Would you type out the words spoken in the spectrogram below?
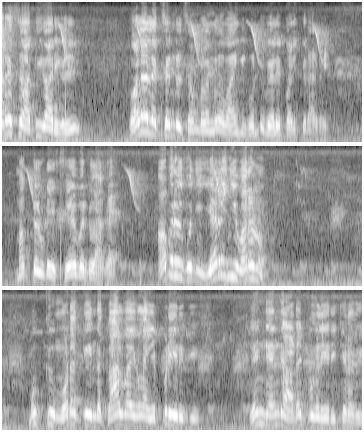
அரசு அதிகாரிகள் பல லட்சங்கள் சம்பளங்களை வாங்கி கொண்டு வேலை பார்க்கிறார்கள். மக்களுடைய சேவர்களாக அவர்கள் கொஞ்சம் இறங்கி வரணும். முக்கு முடக்கு இந்த கால்வாய்கள்லாம் எப்படி இருக்குது எங்கெங்கே அடைப்புகள் இருக்கிறது?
